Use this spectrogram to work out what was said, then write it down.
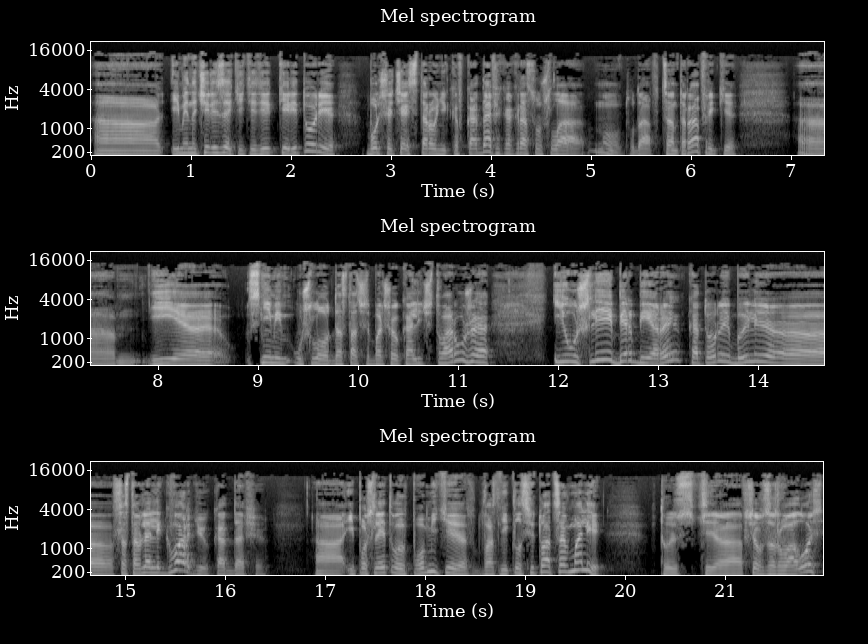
именно через эти территории большая часть сторонников Каддафи как раз ушла ну, туда, в центр Африки. А, и с ними ушло достаточно большое количество оружия. И ушли берберы, которые были, составляли гвардию Каддафи. И после этого, вы помните, возникла ситуация в Мали. То есть все взорвалось,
